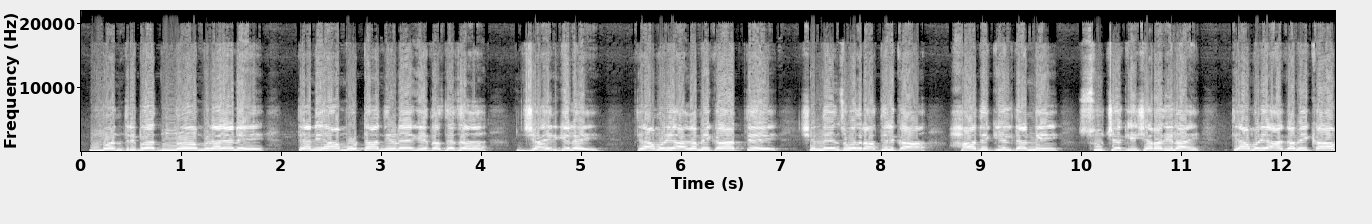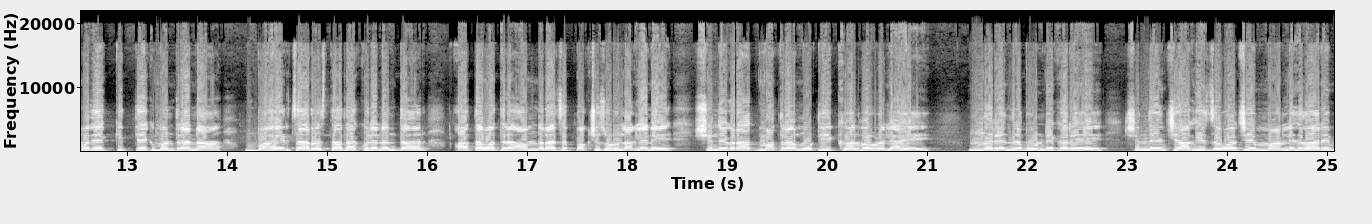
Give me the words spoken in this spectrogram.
मंत्रिपद न मिळाल्याने त्यांनी हा मोठा निर्णय घेत असल्याचं जाहीर केलं आहे त्यामुळे आगामी काळात ते शिंदेसोबत राहतील का हा देखील त्यांनी सूचक इशारा दिला आहे त्यामुळे आगामी काळामध्ये कित्येक मंत्र्यांना बाहेरचा रस्ता दाखवल्यानंतर आता मात्र आमदाराचं पक्ष सोडू लागल्याने शिंदेगडात मात्र मोठी खळबळ उडाली आहे. नरेंद्र भोंडेकर हे शिंदेंचे अगदी जवळचे मानले जाणारे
